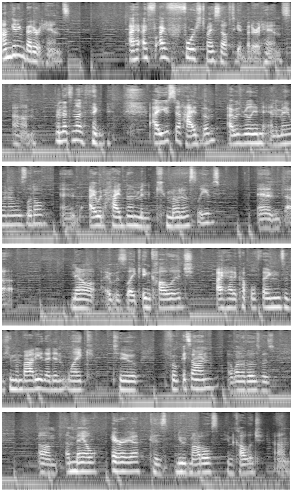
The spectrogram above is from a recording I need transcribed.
I'm getting better at hands. I, I've, I've forced myself to get better at hands. Um, and that's another thing. I used to hide them. I was really into anime when I was little, and I would hide them in kimono sleeves. And uh, now it was like in college, I had a couple things with the human body that I didn't like to focus on. One of those was um, a male area because nude models in college. Um,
